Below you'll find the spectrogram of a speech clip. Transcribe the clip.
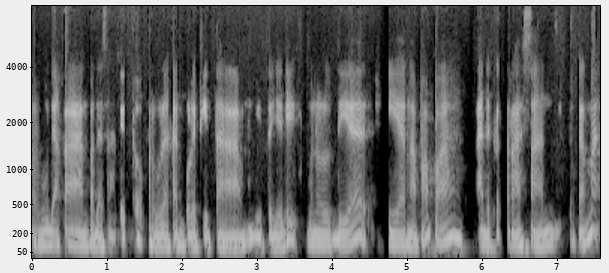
perbudakan pada saat itu perbudakan kulit hitam gitu. Jadi menurut dia ya nggak apa-apa ada kekerasan gitu. Karena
